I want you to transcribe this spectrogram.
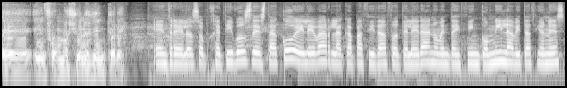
eh, informaciones de interés. Entre los objetivos destacó elevar la capacidad hotelera a 95.000 habitaciones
